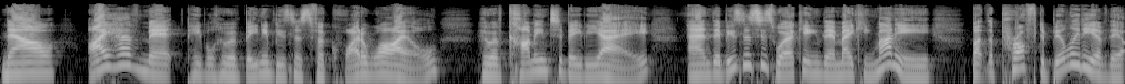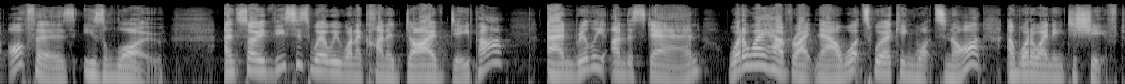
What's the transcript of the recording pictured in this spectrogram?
Now, I have met people who have been in business for quite a while who have come into BBA and their business is working, they're making money, but the profitability of their offers is low. And so, this is where we want to kind of dive deeper and really understand what do I have right now, what's working, what's not, and what do I need to shift.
